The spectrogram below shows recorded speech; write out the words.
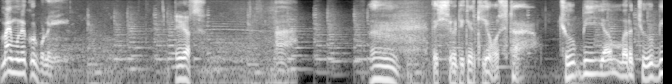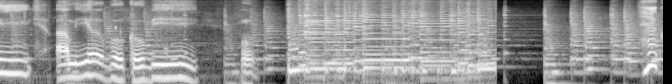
মাইমুনে করব নে। ঠিক আছে। দেশদিকের কি অবস্থা? ছবি আমার ছবি আমি হব কবি। হ্যাঁ ক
